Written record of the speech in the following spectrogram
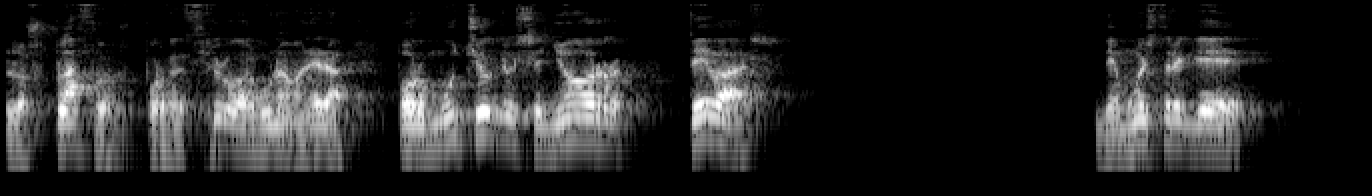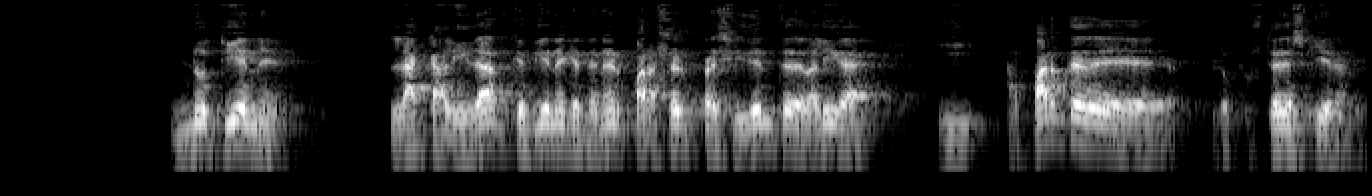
los plazos, por decirlo de alguna manera, por mucho que el señor Tebas demuestre que no tiene la calidad que tiene que tener para ser presidente de la liga y aparte de lo que ustedes quieran,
